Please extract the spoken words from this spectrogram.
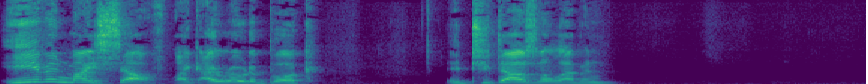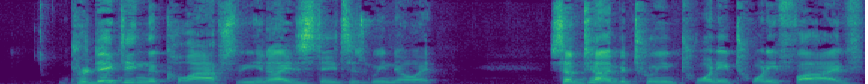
Even myself, like I wrote a book in 2011 predicting the collapse of the United States as we know it sometime between 2025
